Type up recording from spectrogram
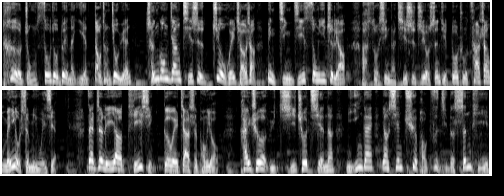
特种搜救队呢也到场救援，成功将骑士救回桥上，并紧急送医治疗。啊，所幸呢，骑士只有身体多处擦伤，没有生命危险。在这里要提醒各位驾驶朋友，开车与骑车前呢，你应该要先确保自己的身体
